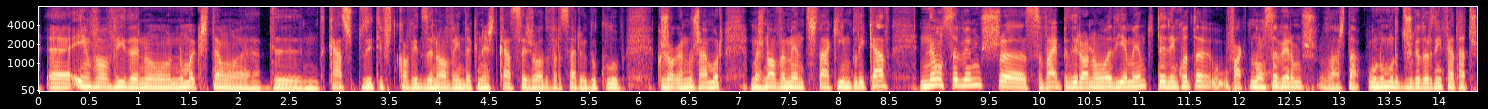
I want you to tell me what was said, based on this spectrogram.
uh, envolvida no, numa questão uh, de, de, casos positivos de Covid-19, ainda que neste caso seja o adversário do clube que joga no Jamor, mas novamente está aqui implicado. Não sabemos uh, se vai pedir ou não o adiamento, tendo em conta o facto de não sabermos, lá está, o número de jogadores infectados.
